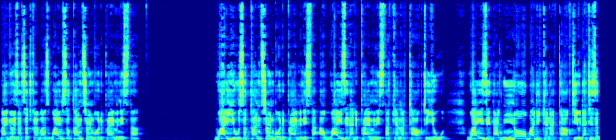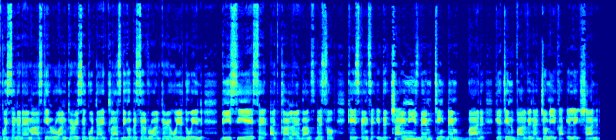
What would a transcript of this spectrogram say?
My viewers and subscribers, why I'm so concerned about the prime minister? Why you so concerned about the prime minister? And why is it that the prime minister cannot talk to you? Why is it that nobody cannot talk to you? That is a question that I'm asking. Rowan Perry say good night class. Big up yourself, Rowan Perry. How you doing? BCA say at Carlisle Banks. Bless up. K Spencer, if the Chinese them think them bad, get involved in a Jamaica election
